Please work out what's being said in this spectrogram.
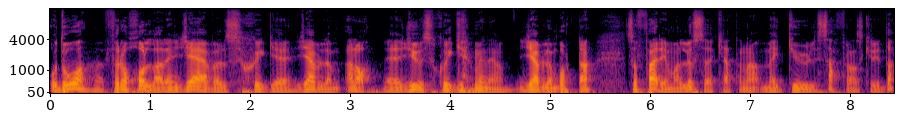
Och då, för att hålla den djävulsskygge djävulen, eller eh, ljusskygge menar jag, djävulen borta, så färgar man lussekatterna med gul saffranskrydda.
